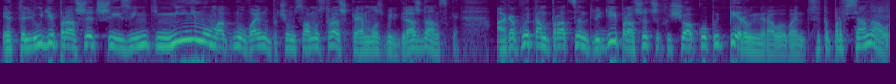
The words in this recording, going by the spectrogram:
это люди, прошедшие, извините, минимум одну войну, причем самую страшную, может быть, гражданская. А какой там процент людей, прошедших еще окопы Первой мировой войны? То есть это профессионалы.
